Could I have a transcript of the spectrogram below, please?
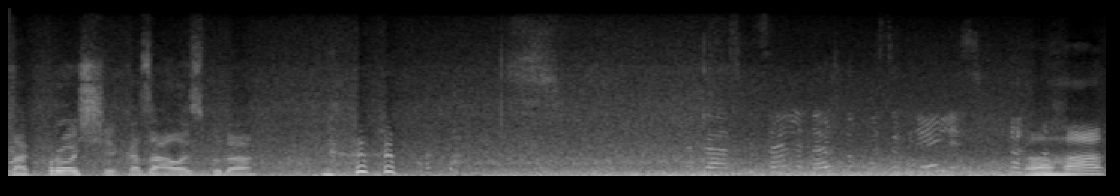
Так проще, казалось бы, да? Это специально, да, чтобы мы согрелись? Ага.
